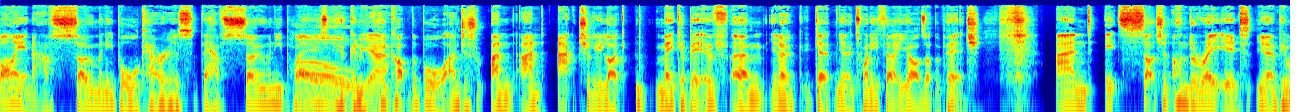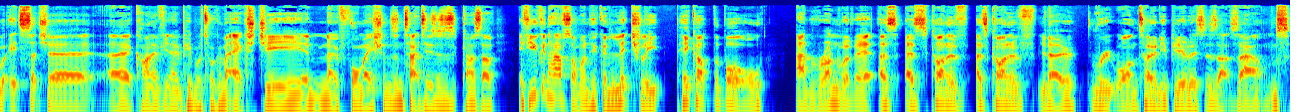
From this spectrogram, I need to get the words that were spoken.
Bayern have so many ball carriers. They have so many players who Oh, can yeah. pick up the ball and just and and actually like make a bit of um, you know, get you know 20 30 yards up the pitch. And it's such an underrated, you know, people. It's such a, a kind of, you know, people talking about XG and you know formations and tactics and kind of stuff. If you can have someone who can literally pick up the ball and run with it, as as kind of as kind of you know route one Tony Pulis as that sounds,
